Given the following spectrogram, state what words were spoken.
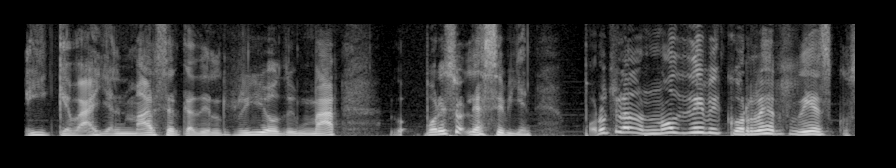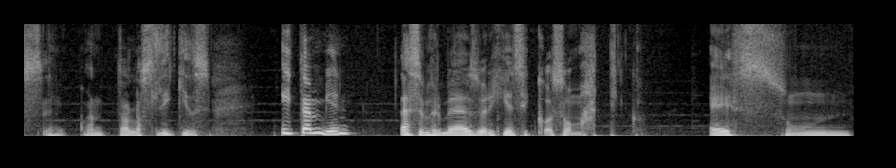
y que vaya al mar, cerca del río, del mar. Por eso le hace bien. Por otro lado, no debe correr riesgos en cuanto a los líquidos. Y también las enfermedades de origen psicosomático. Es un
